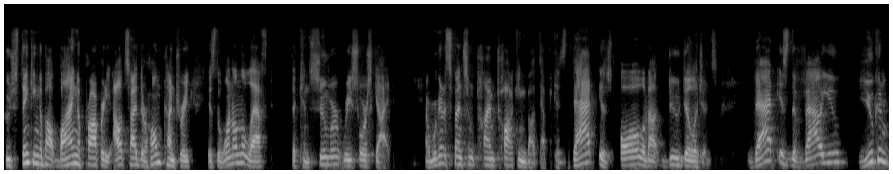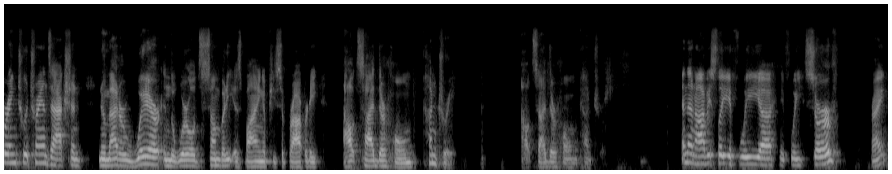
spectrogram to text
who's thinking about buying a property outside their home country is the one on the left, the Consumer Resource Guide. And we're going to spend some time talking about that because that is all about due diligence. That is the value you can bring to a transaction no matter where in the world somebody is buying a piece of property outside their home country. Outside their home country. And then obviously, if we uh, if we serve, right,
